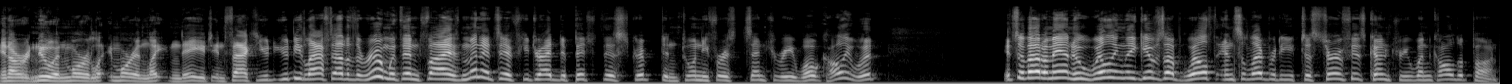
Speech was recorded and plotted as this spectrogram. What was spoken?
in our new and more more enlightened age. In fact, you'd, you'd be laughed out of the room within five minutes if you tried to pitch this script in 21st century woke Hollywood. It's about a man who willingly gives up wealth and celebrity to serve his country when called upon.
